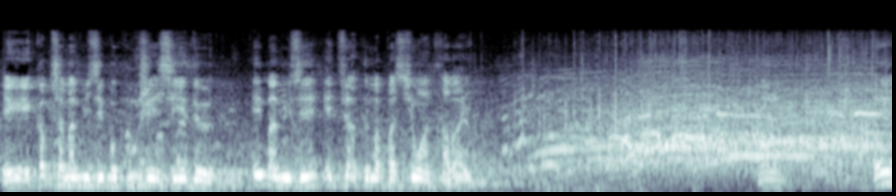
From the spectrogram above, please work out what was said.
Et, et comme ça m'amusait beaucoup, j'ai essayé de et m'amuser et de faire de ma passion un travail. Voilà.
